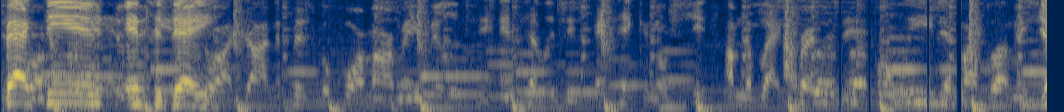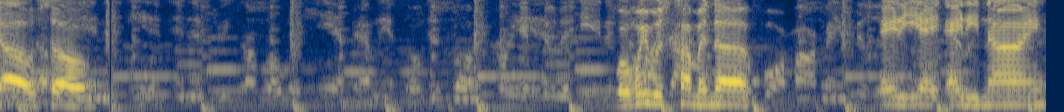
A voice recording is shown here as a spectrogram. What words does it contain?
back then and today? Yo, so when we was coming up, 88, 89,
